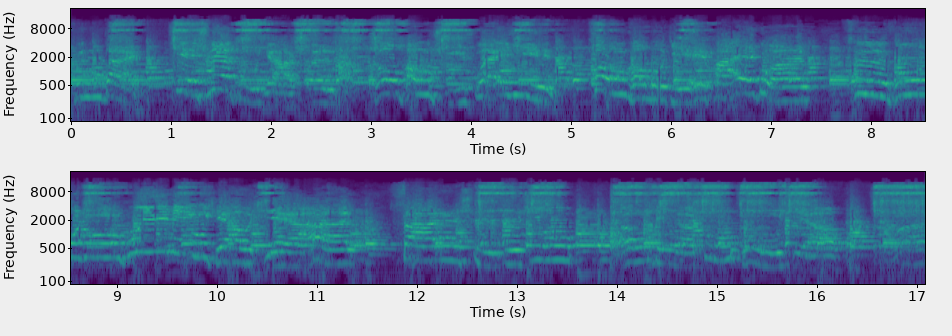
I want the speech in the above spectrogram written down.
坤带，见血不下身，手捧取帅印，封口解牌冠，自古荣归名小钱，三世修成定了朱孝。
